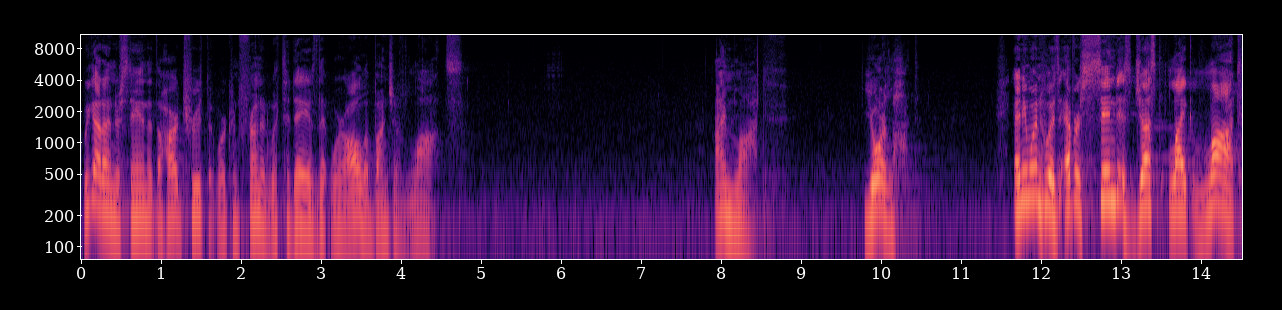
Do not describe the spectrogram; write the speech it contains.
we got to understand that the hard truth that we're confronted with today is that we're all a bunch of Lots. I'm Lot. You're Lot. Anyone who has ever sinned is just like Lot.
